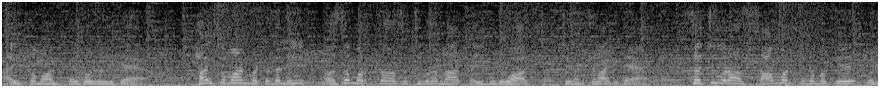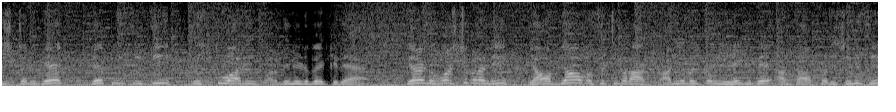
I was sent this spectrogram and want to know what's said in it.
ಹೈಕಮಾಂಡ್ ಕೈಗೊಳ್ಳಲಿದೆ. ಹೈಕಮಾಂಡ್ ಮಟ್ಟದಲ್ಲಿ ಅಸಮರ್ಥ ಸಚಿವರನ್ನ ಕೈಬಿಡುವ ಚರ್ಚೆ ನಡೆಸಲಾಗಿದೆ. ಸಚಿವರ ಸಾಮರ್ಥ್ಯದ ಬಗ್ಗೆ ವರಿಷ್ಠರಿಗೆ ಕೆಪಿಸಿಸಿ ಉಸ್ತುವಾರಿ ವರದಿ ನೀಡಬೇಕಿದೆ. ಎರಡು ವರ್ಷಗಳಲ್ಲಿ ಯಾವ್ಯಾವ ಸಚಿವರ ಕಾರ್ಯವೈಖರಿ ಹೇಗಿದೆ ಅಂತ ಪರಿಶೀಲಿಸಿ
